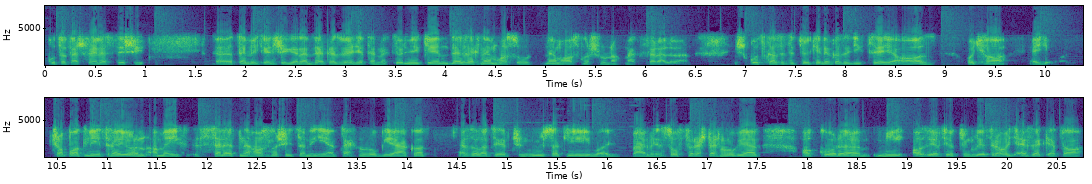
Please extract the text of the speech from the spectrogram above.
kutatásfejlesztési tevékenységgel rendelkező egyetemek környékén, de ezek nem, haszul, nem hasznosulnak megfelelően. És kockázati tőkének az egyik célja az, hogyha egy csapat létrejön, amelyik szeretne hasznosítani ilyen technológiákat, ez alatt értsünk műszaki, vagy bármilyen szoftveres technológiát, akkor mi azért jöttünk létre, hogy ezeket a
